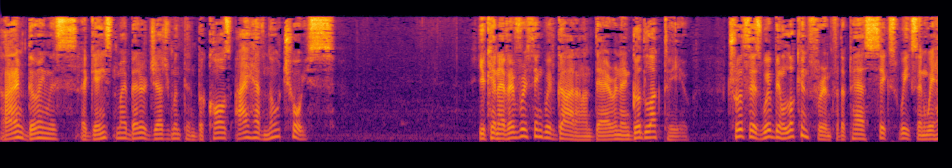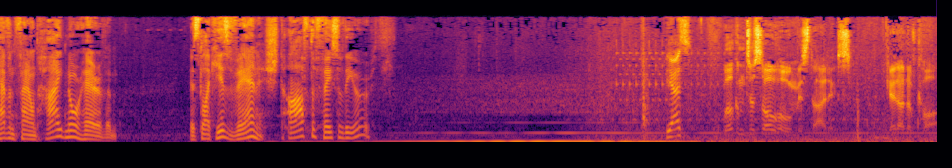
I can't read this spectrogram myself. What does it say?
I'm doing this against my better judgment and because I have no choice. You can have everything we've got on, Darren, and good luck to you. Truth is, we've been looking for him for the past six weeks, and we haven't found hide nor hair of him. It's like he's vanished off the face of the earth. Yes? Welcome to Soho, Mr. Alex. Get out of car.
